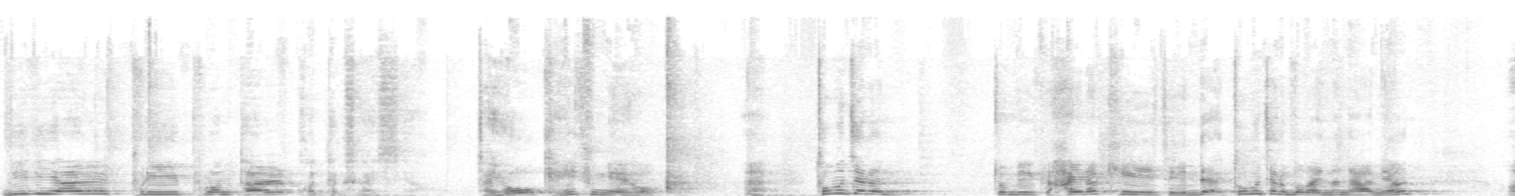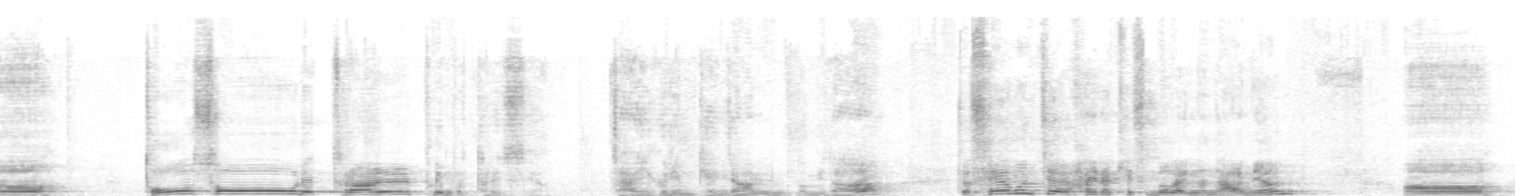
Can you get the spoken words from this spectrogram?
미디알 프리 프론탈 코텍스가 있어요. 자, 요 굉장히 중요해요. 예. 두 번째는 좀 이렇게 하이라키적인데 두 번째는 뭐가 있느냐 하면 어, 도소레트랄 프리프론탈이 있어요. 자, 이 그림 굉장한 겁니다. 자, 세 번째 하이라키에서 뭐가 있느냐 하면 어,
